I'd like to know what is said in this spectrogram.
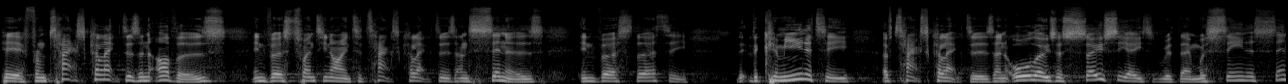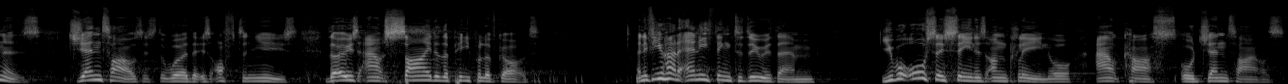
here from tax collectors and others in verse 29 to tax collectors and sinners in verse 30. The, the community of tax collectors and all those associated with them were seen as sinners. Gentiles is the word that is often used, those outside of the people of God. And if you had anything to do with them, you were also seen as unclean or outcasts or Gentiles.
